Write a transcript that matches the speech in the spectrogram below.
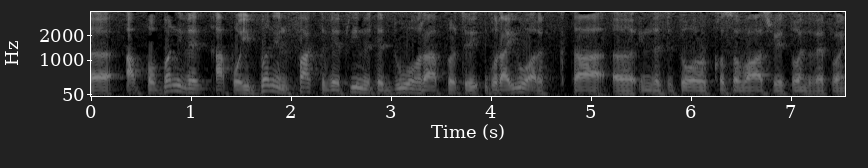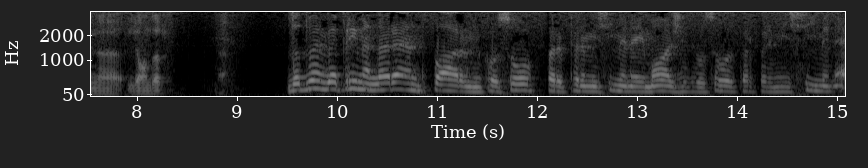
A po i bëni në fakt veprimet e duhura për të inkurajuar këta investitorë kosovarë që jetojnë dhe veprojnë në Londër? Do të bëjmë veprime në rend të parë në Kosovë për përmirësimin e imazhit të Kosovës, për përmirësimin e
